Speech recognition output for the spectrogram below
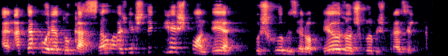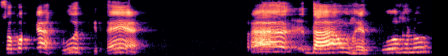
até por educação, a gente tem que responder os clubes europeus ou os clubes brasileiros, só qualquer clube que tenha, para dar um retorno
